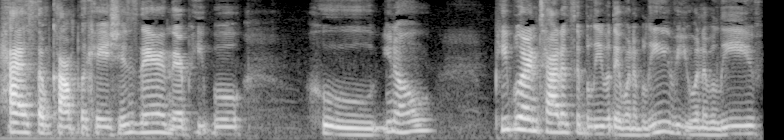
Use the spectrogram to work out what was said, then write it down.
has some complications there, and there are people who, you know, people are entitled to believe what they want to believe, you want to believe,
